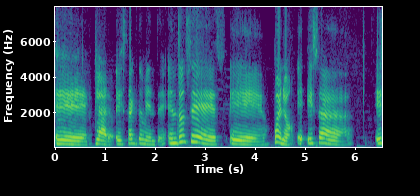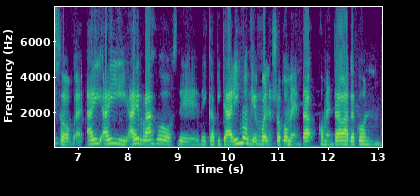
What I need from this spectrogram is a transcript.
Eh, claro, exactamente. Entonces, eh, bueno, e- esa, eso, hay, hay, hay rasgos de, de capitalismo que, bueno, yo comenta, comentaba acá con,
